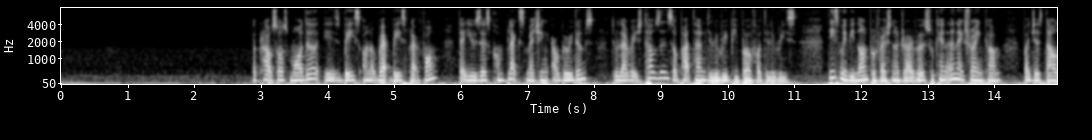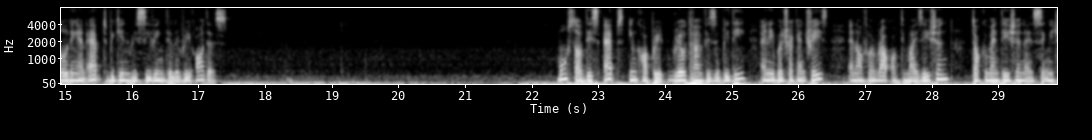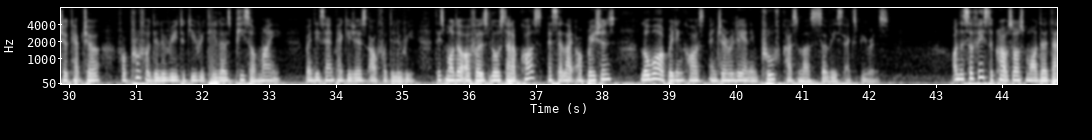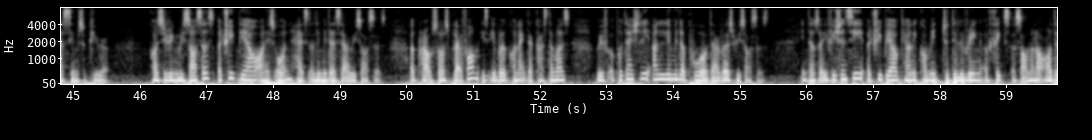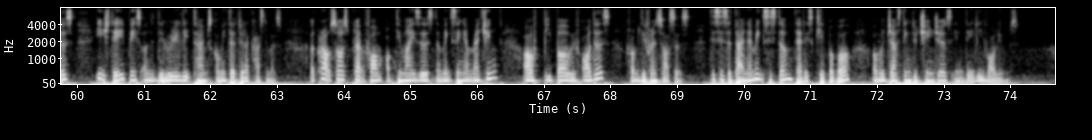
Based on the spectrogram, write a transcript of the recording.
A crowdsourced model is based on a web-based platform that uses complex matching algorithms to leverage thousands of part-time delivery people for deliveries. These may be non-professional drivers who can earn extra income by just downloading an app to begin receiving delivery orders. Most of these apps incorporate real-time visibility, enable track and trace, and offer route optimization, documentation, and signature capture for proof of delivery to give retailers peace of mind when they send packages out for delivery. This model offers low startup costs, asset-light operations, lower operating costs, and generally an improved customer service experience. On the surface, the crowdsourced model does seem superior. Considering resources, a 3PL on its own has a limited set of resources. A crowdsourced platform is able to connect their customers with a potentially unlimited pool of diverse resources. In terms of efficiency, a 3PL can only commit to delivering a fixed assortment of orders each day based on the delivery lead times committed to their customers. A crowdsourced platform optimizes the mixing and matching of people with orders from different sources. This is a dynamic system that is capable of adjusting to changes in daily volumes.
